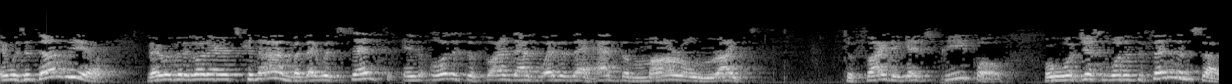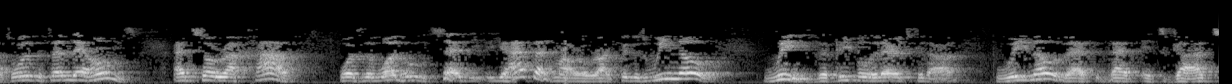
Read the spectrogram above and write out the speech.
It was a done deal. They were going to go to Eretz Canaan, but they were sent in order to find out whether they had the moral right to fight against people who just want to defend themselves, want to defend their homes. And so Rachav was the one who said, You have that moral right because we know, we, the people in Eretz Canaan, we know that, that it's God's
